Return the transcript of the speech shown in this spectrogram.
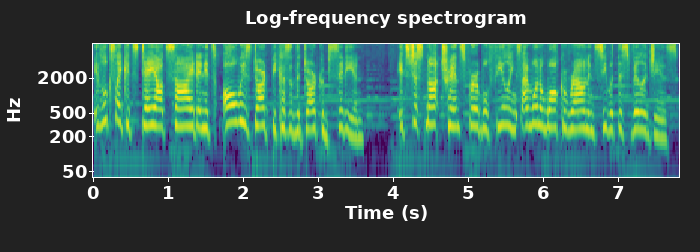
It looks like it's day outside and it's always dark because of the dark obsidian. It's just not transferable feelings. I want to walk around and see what this village is.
